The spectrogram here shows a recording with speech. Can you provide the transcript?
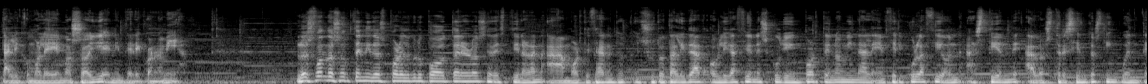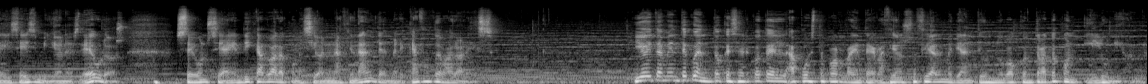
tal y como leemos hoy en Intereconomía. Los fondos obtenidos por el grupo hotelero se destinarán a amortizar en su totalidad obligaciones cuyo importe nominal en circulación asciende a los 356 millones de euros, según se ha indicado a la Comisión Nacional del Mercado de Valores. Y hoy también te cuento que Sercotel apuesta por la integración social mediante un nuevo contrato con Ilunion.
